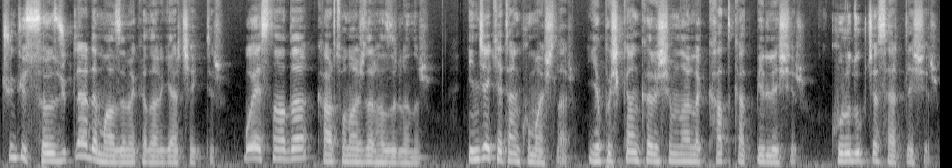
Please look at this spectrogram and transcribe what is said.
Çünkü sözcükler de malzeme kadar gerçektir. Bu esnada kartonajlar hazırlanır. İnce keten kumaşlar, yapışkan karışımlarla kat kat birleşir. Kurudukça sertleşir.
